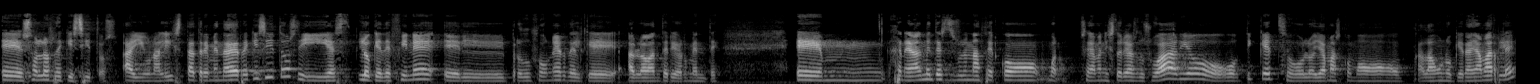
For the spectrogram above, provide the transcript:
eh, son los requisitos. Hay una lista tremenda de requisitos y es lo que define el product owner del que hablaba anteriormente. Em, generalmente se suelen hacer con, bueno, se llaman historias de usuario o tickets o lo llamas como cada uno quiera llamarle,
